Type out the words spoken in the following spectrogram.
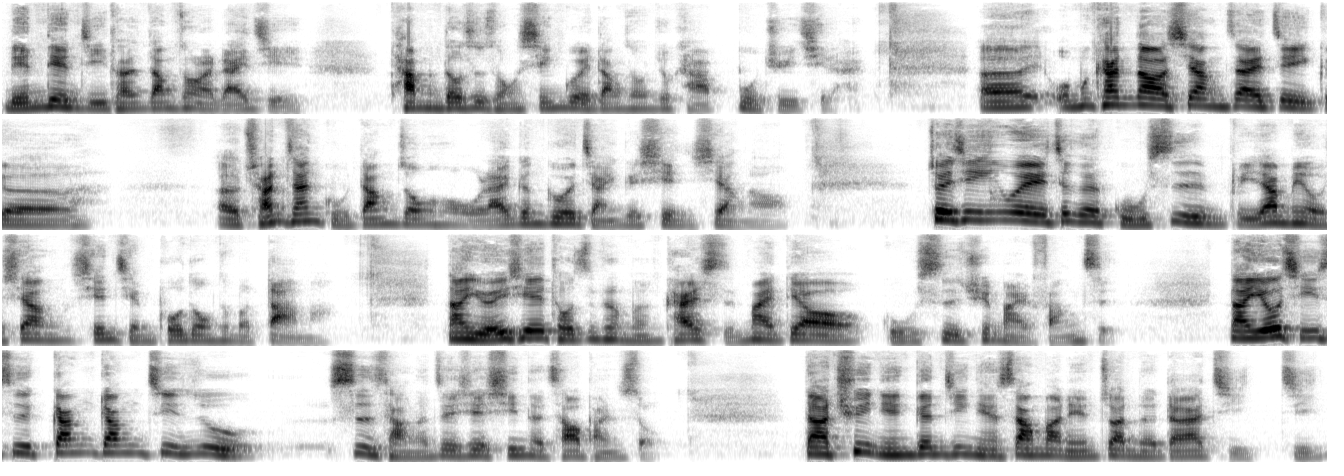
联电集团当中的来解，他们都是从新贵当中就开始布局起来。呃，我们看到像在这个呃传产股当中，我来跟各位讲一个现象哦。最近因为这个股市比较没有像先前波动这么大嘛，那有一些投资朋友们开始卖掉股市去买房子。那尤其是刚刚进入市场的这些新的操盘手，那去年跟今年上半年赚了大概几几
